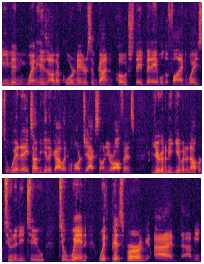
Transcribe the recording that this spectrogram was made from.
even when his other coordinators have gotten poached, they've been able to find ways to win. Anytime you get a guy like Lamar Jackson on your offense, you're going to be given an opportunity to to win. With Pittsburgh, I, I mean,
